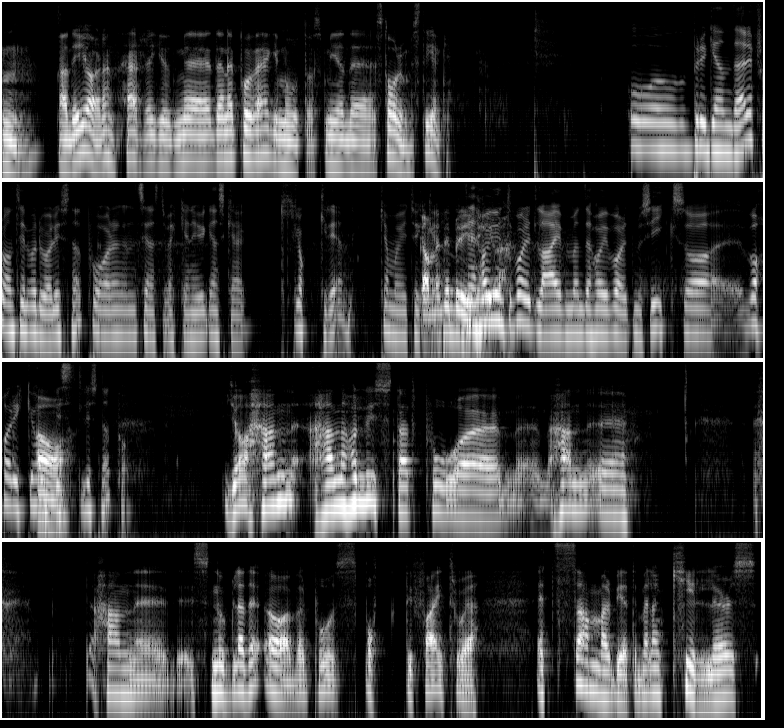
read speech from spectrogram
Mm. ja, det gör den. Herregud. Med, den är på väg emot oss med eh, stormsteg. Och bryggan därifrån till vad du har lyssnat på den senaste veckan är ju ganska klockren Kan man ju tycka Ja, men det blir det har ju inte varit live men det har ju varit musik så Vad har Ricky Ja. Holmqvist lyssnat på? Ja, han, han har lyssnat på... eh, han... Eh, han eh, snubblade över på Spotify tror jag. Ett samarbete mellan Killers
